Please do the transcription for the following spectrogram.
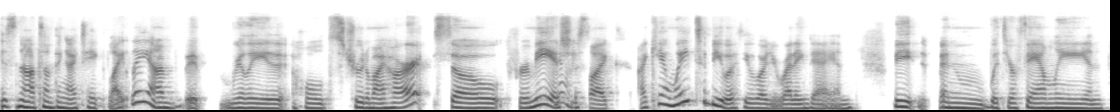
is not something I take lightly. I'm, it really holds true to my heart. So for me, it's yeah. just like, I can't wait to be with you on your wedding day and be and with your family. And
